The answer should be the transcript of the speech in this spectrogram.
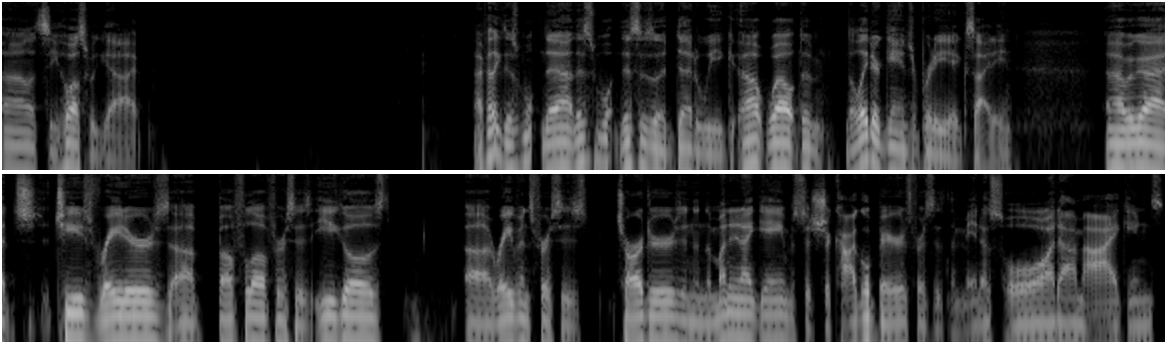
Uh, let's see who else we got. I feel like this yeah this this is a dead week. Oh well, the the later games are pretty exciting. Uh, we got Chiefs, Raiders, uh, Buffalo versus Eagles, uh, Ravens versus Chargers, and then the Monday night games, the Chicago Bears versus the Minnesota Vikings.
